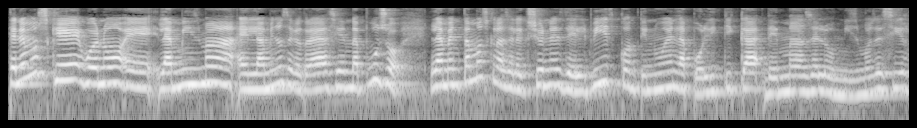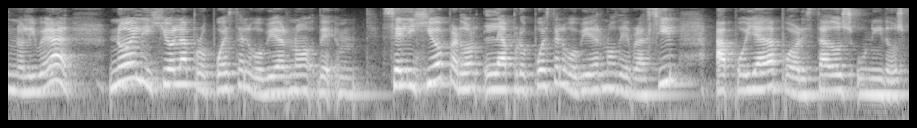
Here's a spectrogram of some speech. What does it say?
Tenemos que, bueno, eh, la misma, en la misma Secretaría de Hacienda puso, lamentamos que las elecciones del BID continúen la política de más de lo mismo, es decir, neoliberal. No eligió la propuesta del gobierno de, mm, se eligió, perdón, la propuesta del gobierno de Brasil apoyada por Estados Unidos.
